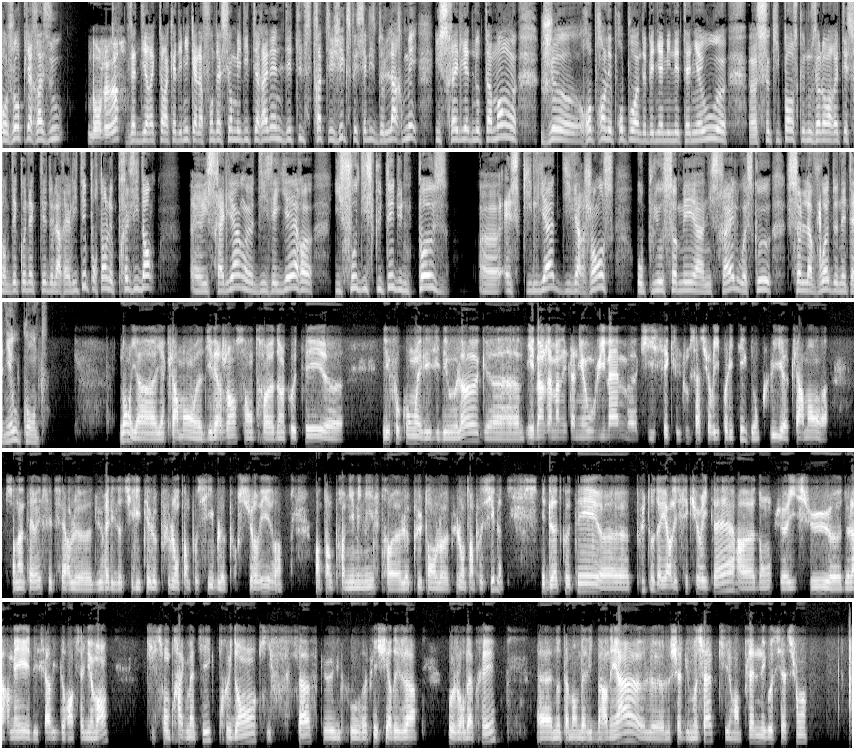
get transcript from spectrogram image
Bonjour Pierre Razou. Bonjour. Vous êtes directeur académique à la Fondation méditerranéenne d'études stratégiques, spécialiste de l'armée israélienne notamment. Je reprends les propos hein, de Benjamin Netanyahou. Euh, euh, ceux qui pensent que nous allons arrêter sont déconnectés de la réalité. Pourtant, le président euh, israélien disait hier il faut discuter d'une pause. est-ce qu'il y a divergence au plus haut sommet en Israël ou est-ce que seule la voix de Netanyahou compte? Non, il y a, y a clairement divergence entre d'un côté les faucons et les idéologues, euh, et Benjamin Netanyahu lui-même euh, qui sait qu'il joue sa survie politique. Donc lui, euh, clairement, son intérêt, c'est de faire durer les hostilités le plus longtemps possible pour survivre en tant que Premier ministre le plus, longtemps possible. Et de l'autre côté, plutôt d'ailleurs les sécuritaires, donc issus de l'armée et des services de renseignement, qui sont pragmatiques, prudents, qui savent qu'il faut réfléchir déjà au jour d'après, euh, notamment David Barnea, euh, le, chef du Mossad, qui est en pleine négociation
